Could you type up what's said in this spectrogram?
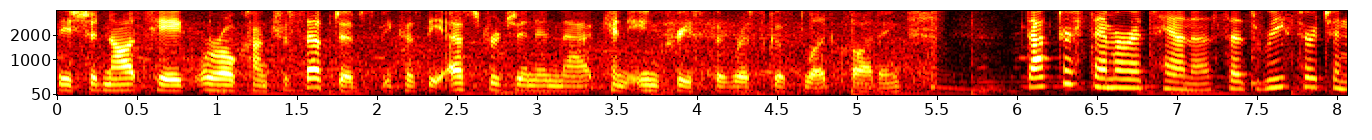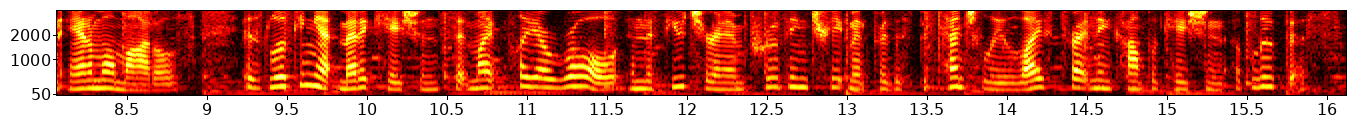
They should not take oral contraceptives because the estrogen in that can increase the risk of blood clotting. Dr. Sammaritano says research in animal models is looking at medications that might play a role in the future in improving treatment for this potentially life-threatening complication of lupus.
